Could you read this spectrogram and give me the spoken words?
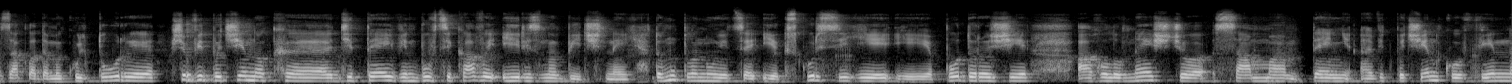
закладами культури, щоб відпочинок е, дітей він був цікавий і різнобічний. Тому плануються і екскурсії, і подорожі. А головне, що сам е, день відпочинку він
